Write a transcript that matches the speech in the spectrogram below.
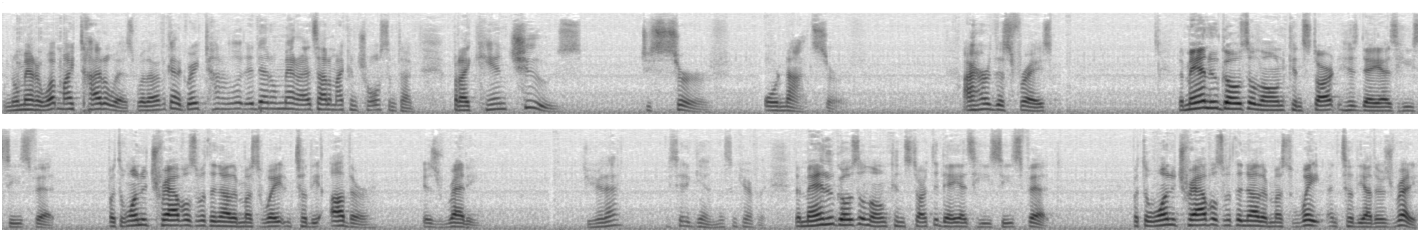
No matter what my title is, whether I've got a great title, it doesn't matter. That's out of my control sometimes. But I can choose to serve or not serve. I heard this phrase The man who goes alone can start his day as he sees fit, but the one who travels with another must wait until the other is ready. Do you hear that? I say it again, listen carefully. The man who goes alone can start the day as he sees fit, but the one who travels with another must wait until the other is ready.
